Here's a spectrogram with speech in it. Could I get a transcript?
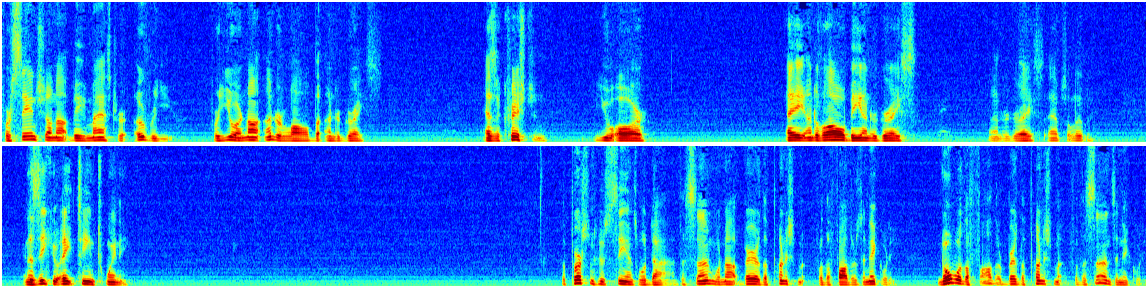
For sin shall not be master over you, for you are not under law, but under grace. As a Christian, you are A, under the law, B, under grace. Under grace, absolutely. In Ezekiel eighteen twenty. The person who sins will die. The son will not bear the punishment for the father's iniquity, nor will the father bear the punishment for the son's iniquity.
